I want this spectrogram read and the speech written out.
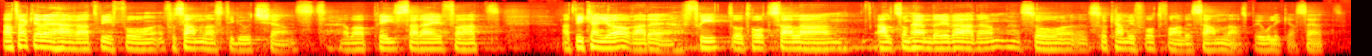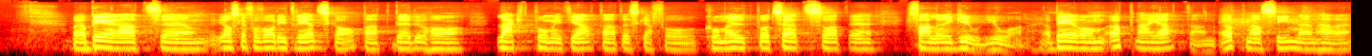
Jag tackar dig Herre att vi får, får samlas till gudstjänst. Jag bara prisar dig för att, att vi kan göra det fritt och trots alla, allt som händer i världen så, så kan vi fortfarande samlas på olika sätt. Och jag ber att eh, jag ska få vara ditt redskap, att det du har lagt på mitt hjärta, att det ska få komma ut på ett sätt så att det faller i god jord. Jag ber om öppna hjärtan, öppna sinnen Herre.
